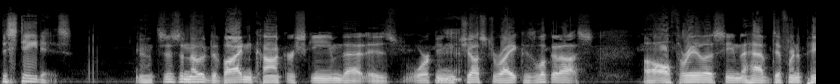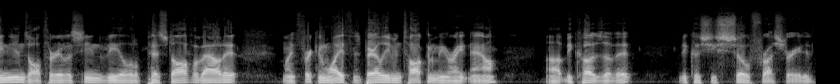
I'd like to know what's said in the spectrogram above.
the state is. Know, it's just another divide and conquer scheme that is working just right. Because look at us. Uh, all three of us seem to have different opinions. All three of us seem to be a little pissed off about it. My freaking wife is barely even talking to me right now uh, because of it, because she's so frustrated.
